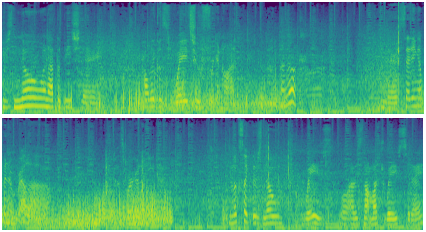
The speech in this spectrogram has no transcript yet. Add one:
There's no one at the beach today. Probably because it's way too freaking hot. And look. And they're setting up an umbrella. Because we're gonna need it. It looks like there's no waves. Well, at least not much waves today.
